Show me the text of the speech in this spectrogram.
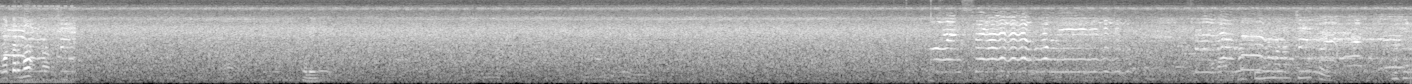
Motor mo. Ini malah cinta. Mungkin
